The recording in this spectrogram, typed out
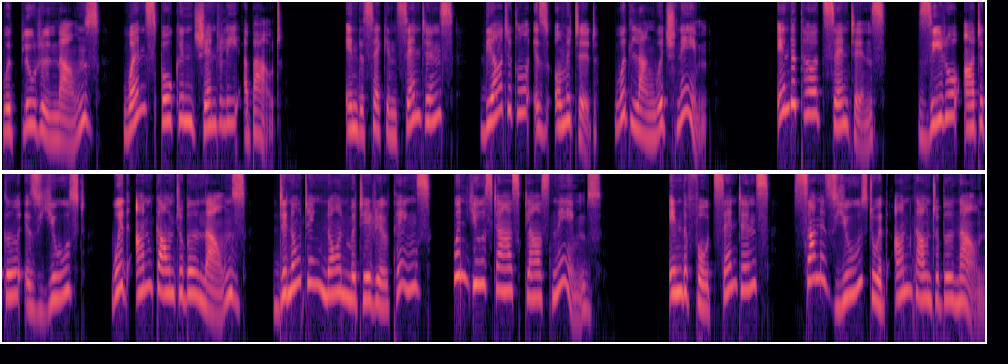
with plural nouns when spoken generally about. In the second sentence, the article is omitted with language name. In the third sentence, zero article is used with uncountable nouns denoting non-material things when used as class names. In the fourth sentence, some is used with uncountable noun.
